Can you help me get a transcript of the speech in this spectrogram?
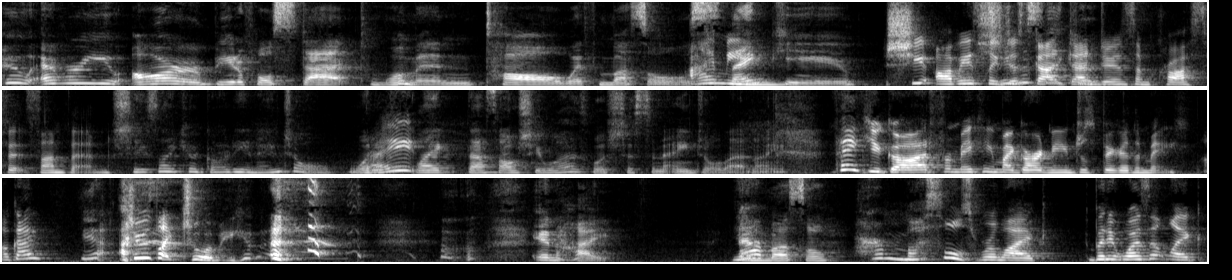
whoever you are, beautiful, stacked woman, tall with muscles. I mean- thank you. She obviously She just got like done a- doing some CrossFit something. She's like your guardian angel. What if, Right? like that's all she was was just an angel that night. Thank you, God, for making my guardian angels bigger than me. Okay? Yeah. She was like two of me. In height Yeah. and muscle. Her muscles were like, but it wasn't like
